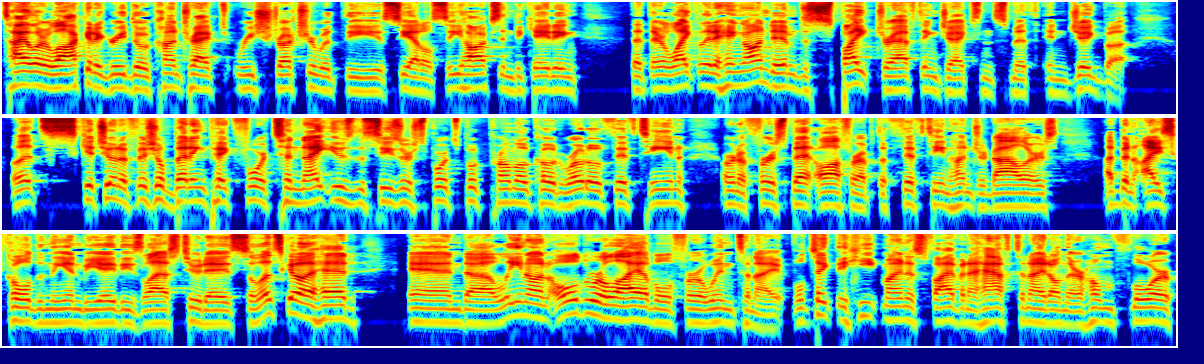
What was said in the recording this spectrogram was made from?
Tyler Lockett agreed to a contract restructure with the Seattle Seahawks, indicating that they're likely to hang on to him despite drafting Jackson Smith-Njigba. Let's get you an official betting pick for tonight. Use the Caesar Sportsbook promo code ROTO15. Earn a first bet offer up to $1,500. I've been ice cold in the NBA these last two days. So let's go ahead and uh, lean on old reliable for a win tonight. We'll take the Heat minus five and a half tonight on their home floor.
